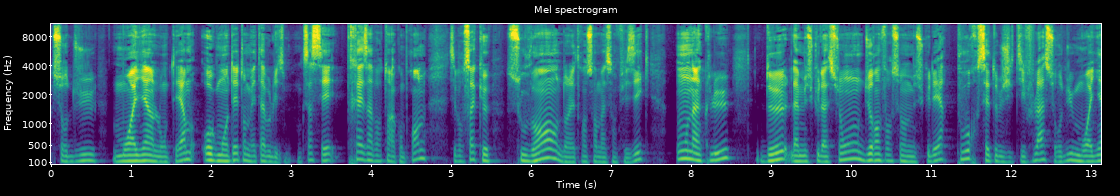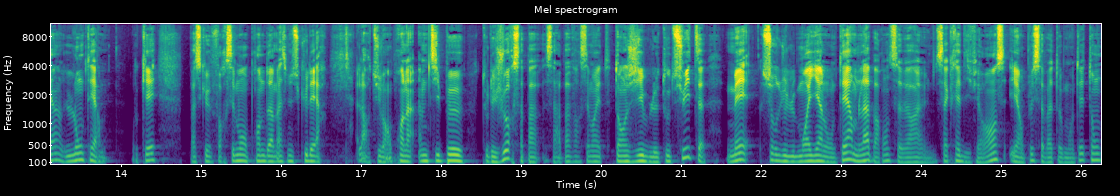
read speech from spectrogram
sur du moyen long terme, augmenter ton métabolisme. Donc ça, c'est important à comprendre. C'est pour ça que souvent, dans les transformations physiques, on inclut de la musculation, du renforcement musculaire pour cet objectif-là sur du moyen long terme. ok? Parce que forcément prendre de la masse musculaire, alors tu vas en prendre un, petit peu tous les jours, ça ne va pas forcément être tangible tout de suite, mais sur du moyen long terme, là par contre ça va avoir une sacrée différence et en plus ça va t'augmenter ton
